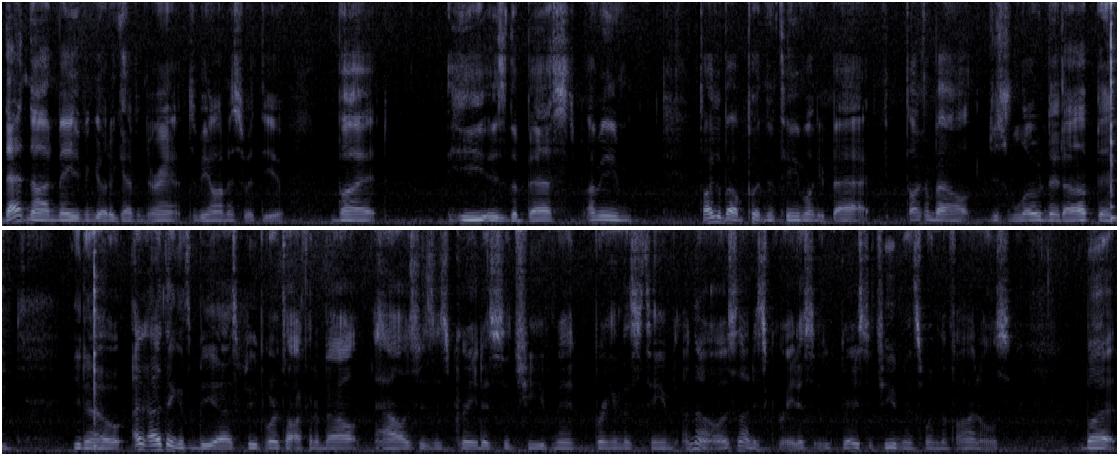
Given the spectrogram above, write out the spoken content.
That nod may even go to Kevin Durant, to be honest with you. But he is the best. I mean, talk about putting the team on your back. Talk about just loading it up and, you know, I, I think it's BS. People are talking about how this is his greatest achievement, bringing this team. No, it's not his greatest. His greatest achievement is winning the finals. But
